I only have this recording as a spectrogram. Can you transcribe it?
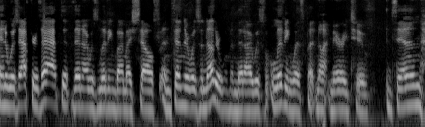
And it was after that that then I was living by myself. And then there was another woman that I was living with but not married to. Then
